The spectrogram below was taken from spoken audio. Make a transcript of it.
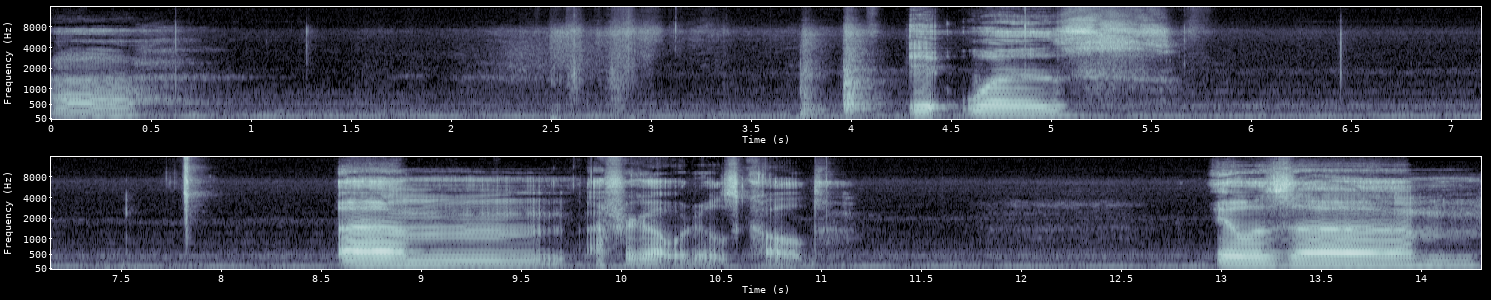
uh it was um I forgot what it was called. It was um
